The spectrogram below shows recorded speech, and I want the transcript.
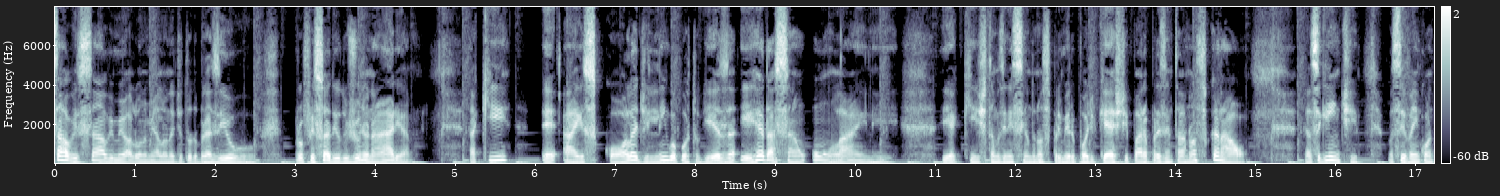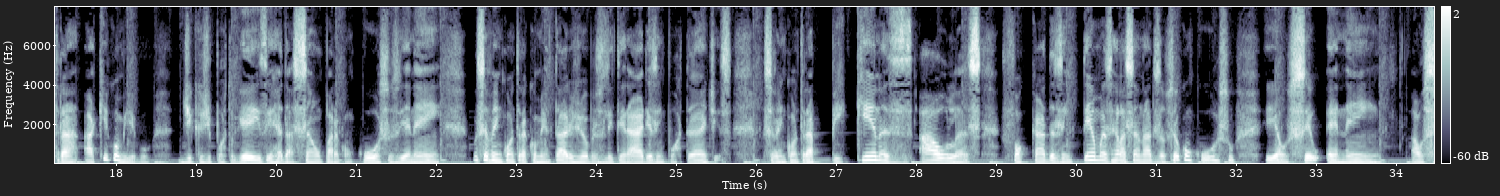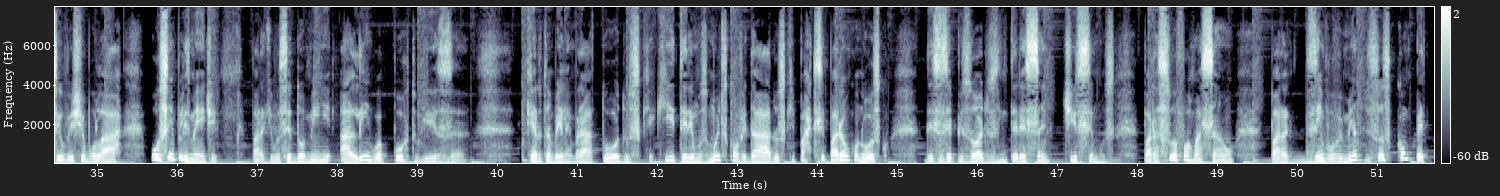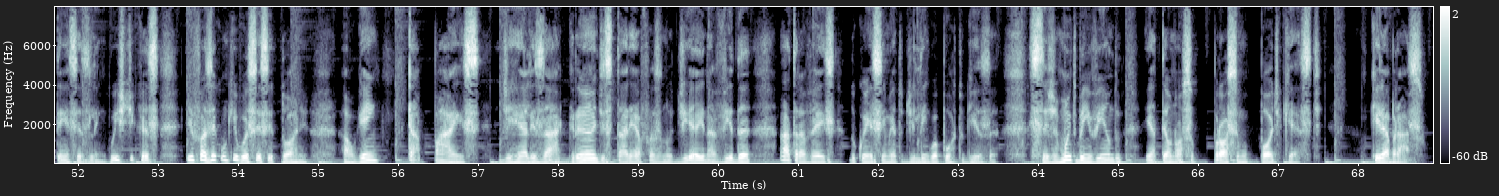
Salve, salve, meu aluno, minha aluna de todo o Brasil. Professor Adildo Júnior na área. Aqui é a Escola de Língua Portuguesa e Redação Online. E aqui estamos iniciando nosso primeiro podcast para apresentar nosso canal. É o seguinte, você vai encontrar aqui comigo dicas de português e redação para concursos e Enem. Você vai encontrar comentários de obras literárias importantes. Você vai encontrar pequenas aulas focadas em temas relacionados ao seu concurso e ao seu Enem ao seu vestibular ou simplesmente para que você domine a língua portuguesa. Quero também lembrar a todos que aqui teremos muitos convidados que participarão conosco desses episódios interessantíssimos para sua formação, para desenvolvimento de suas competências linguísticas e fazer com que você se torne alguém capaz de realizar grandes tarefas no dia e na vida através do conhecimento de língua portuguesa. Seja muito bem-vindo e até o nosso próximo podcast. Aquele abraço.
